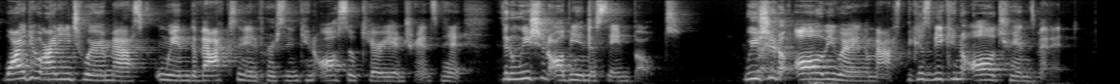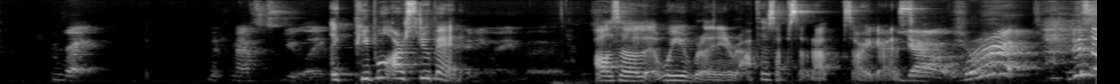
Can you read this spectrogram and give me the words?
Why do I need to wear a mask when the vaccinated person can also carry and transmit it? Then we should all be in the same boat. We should all be wearing a mask because we can all transmit it. right. Which masks do like, Like people are stupid. Also, we really need to wrap this episode up. Sorry, guys. Yeah, we're. This is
